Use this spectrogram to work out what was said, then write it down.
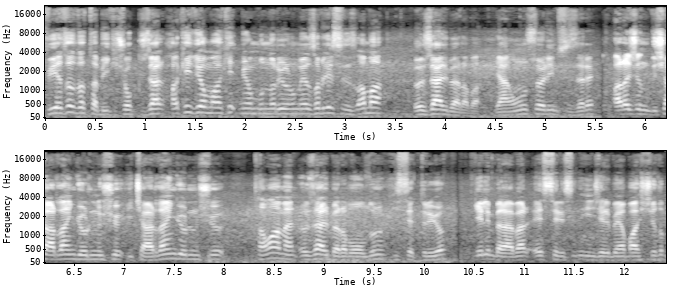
Fiyatı da tabii ki çok güzel. Hak ediyor mu hak etmiyor mu bunları yoruma yazabilirsiniz ama özel bir araba. Yani onu söyleyeyim sizlere. Aracın dışarıdan görünüşü, içeriden görünüşü tamamen özel bir araba olduğunu hissettiriyor. Gelin beraber S serisini incelemeye başlayalım.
